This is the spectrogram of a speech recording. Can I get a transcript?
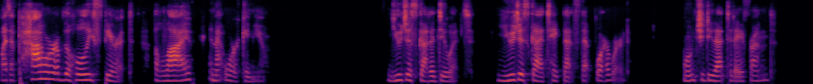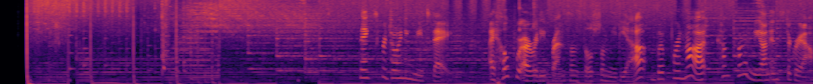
by the power of the Holy Spirit alive and at work in you. You just got to do it. You just got to take that step forward. Won't you do that today, friend? Thanks for joining me today. I hope we're already friends on social media, but if we're not, come find me on Instagram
